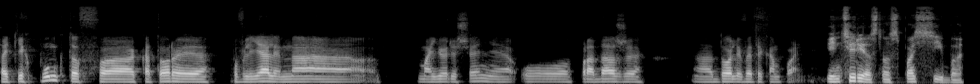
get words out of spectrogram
таких пунктов, а, которые повлияли на мое решение о продаже доли в этой компании. Интересно, спасибо.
